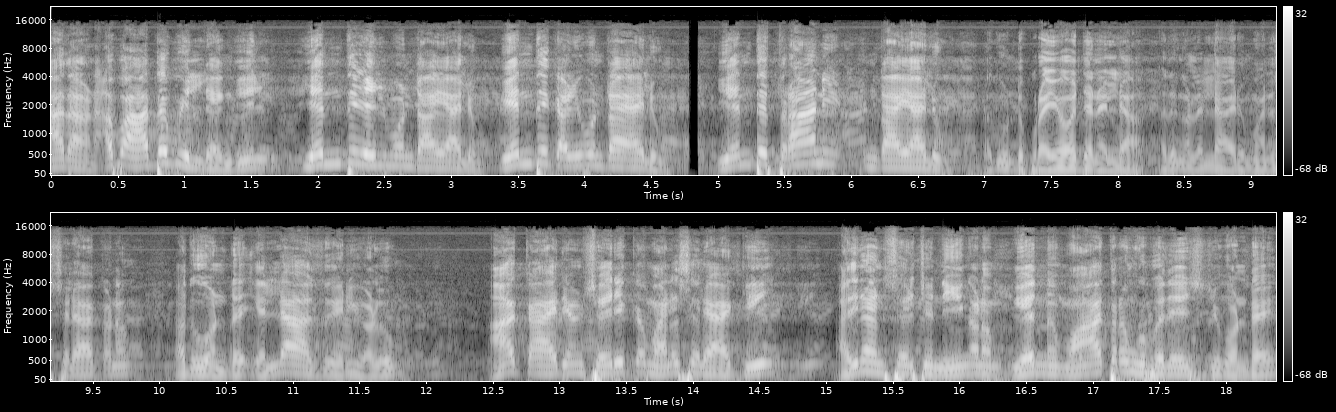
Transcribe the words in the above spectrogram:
അതാണ്. അപ്പൊ അതവില്ലെങ്കിൽ എന്ത് കഴിവുണ്ടായാലും എന്ത് കഴിവുണ്ടായാലും എന്ത് ത്രാണി ഉണ്ടായാലും അതുകൊണ്ട് പ്രയോജനമില്ല. അത് നിങ്ങളെല്ലാവരും മനസ്സിലാക്കണം. അതുകൊണ്ട് എല്ലാ അസുഖരികളും ആ കാര്യം ശരിക്കും മനസ്സിലാക്കി അതിനനുസരിച്ച് നീങ്ങണം എന്ന് മാത്രം ഉപദേശിച്ചുകൊണ്ട്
